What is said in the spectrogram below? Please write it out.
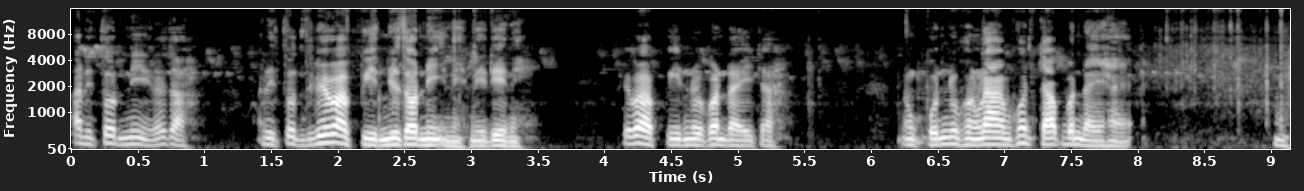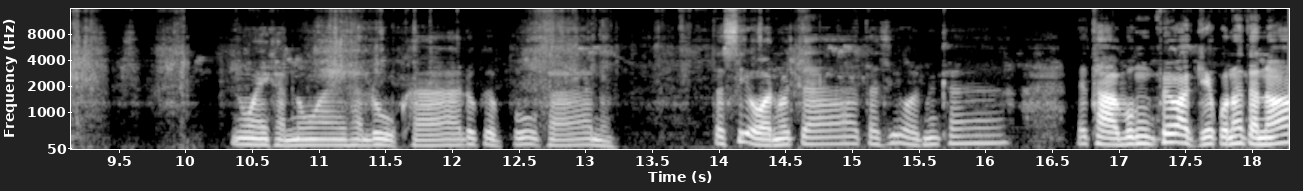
อันนี้ต้นนี่แล้วจ้ะอันนี้ต้นที่พี่ว่าปีนอยู่ตอนนี้นี่นี่เด้นี่พี่ว่าปีนโดยบันไดจ้ะน้องผลอยู่ข้างล่างคนจับบันไดให้อืมหน่วยค่ะหน่วยค่ะลูกค่ะลูกเกือบผู้ค่ะนี่ตาสีอ่อนมาจ้าตาสีอ่อนไหมคะเดี๋ยวถามเบึงพี่ว่าเก็บก่อนนะจ้ะเนาะ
